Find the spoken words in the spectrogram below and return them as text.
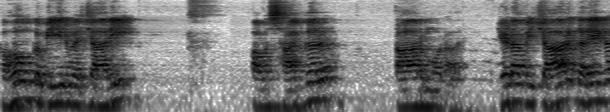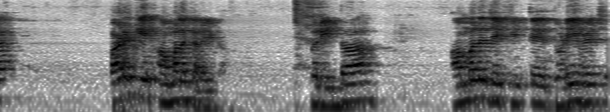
ਕਹੋ ਕਬੀਰ ਵਿਚਾਰੀ, ਭਵ ਸਾਗਰ, ਤਾਰ ਮੁਰਾਰੀ। ਜਿਹੜਾ ਵਿਚਾਰ ਕਰੇਗਾ ਪੜ ਕੇ ਅਮਲ ਕਰੇਗਾ। ਫਰੀਦਾ, ਅਮਲ ਜੇ ਕੀਤੇ ਦੁੜੀ ਵਿੱਚ,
